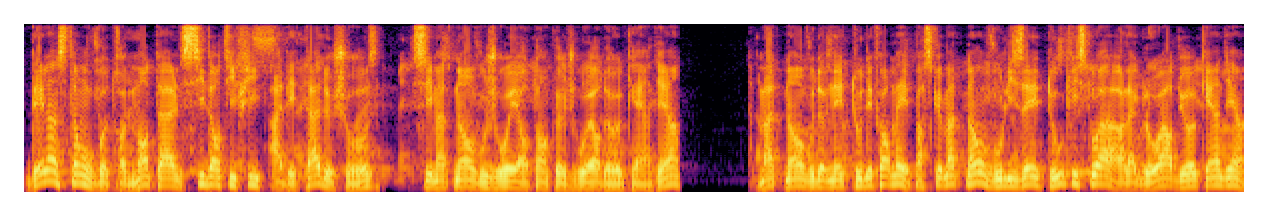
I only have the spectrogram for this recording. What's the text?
Dès l'instant où votre mental s'identifie à des tas de choses, si maintenant vous jouez en tant que joueur de hockey indien, Maintenant, vous devenez tout déformé, parce que maintenant, vous lisez toute l'histoire, la gloire du hockey indien,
